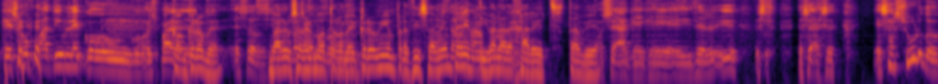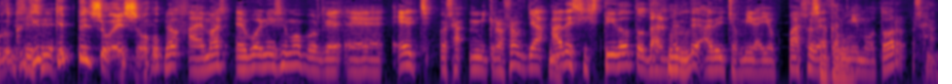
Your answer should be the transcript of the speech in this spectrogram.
que es compatible con... es para- Con Chrome. eso, sí, van a usar el motor de Chromium. Precisamente y van a dejar Edge también. O sea, que, que dices... es, absurdo. ¿Quién, sí. quién pensó eso? No, además es buenísimo porque eh, Edge, o sea, Microsoft ya ha desistido totalmente, ha dicho, mira, yo paso de Se hacer acabó. mi motor, o sea,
